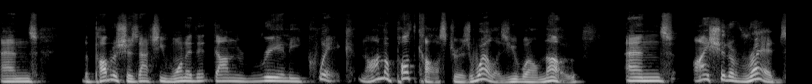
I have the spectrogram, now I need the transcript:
And the publishers actually wanted it done really quick. Now I'm a podcaster as well, as you well know, and I should have read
